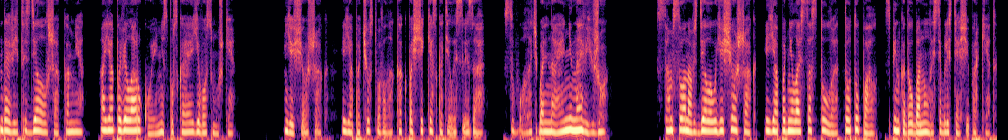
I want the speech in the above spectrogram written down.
Давид сделал шаг ко мне, а я повела рукой, не спуская его с мушки. Еще шаг, и я почувствовала, как по щеке скатилась слеза. Сволочь больная, ненавижу. Самсонов сделал еще шаг, и я поднялась со стула, тот упал, спинка долбанулась о блестящий паркет.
